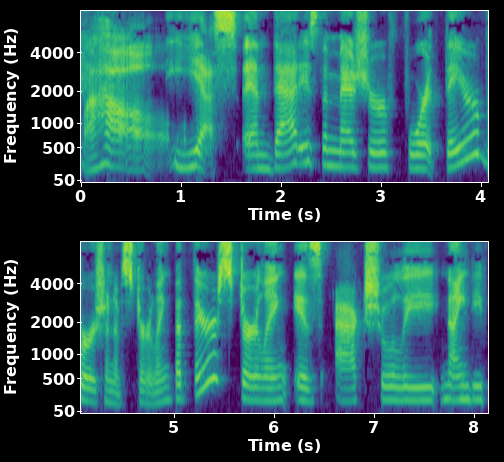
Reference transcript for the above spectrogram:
Wow. Yes. And that is the measure for their version of sterling, but their sterling is actually 95%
